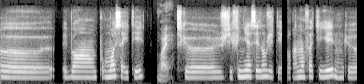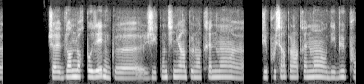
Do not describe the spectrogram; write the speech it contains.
Eh ben, pour moi, ça a été. Ouais. Parce que j'ai fini la saison, j'étais vraiment fatiguée, donc j'avais besoin de me reposer, donc j'ai continué un peu l'entraînement. j'ai poussé un peu l'entraînement au début pour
